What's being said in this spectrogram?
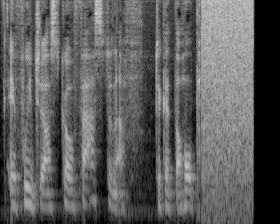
if we just go fast enough to get the whole.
